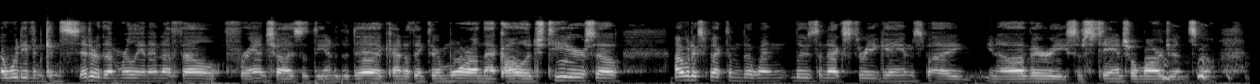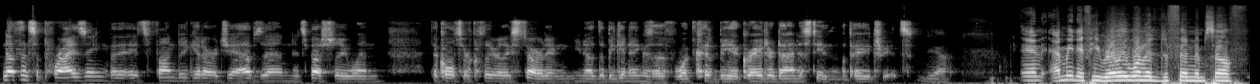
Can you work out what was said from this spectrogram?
I, would even consider them really an NFL franchise at the end of the day. I kind of think they're more on that college tier. So I would expect them to win, lose the next three games by you know a very substantial margin. So nothing surprising, but it's fun to get our jabs in, especially when the Colts are clearly starting. You know the beginnings of what could be a greater dynasty than the Patriots. Yeah. And I mean, if he really wanted to defend himself,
